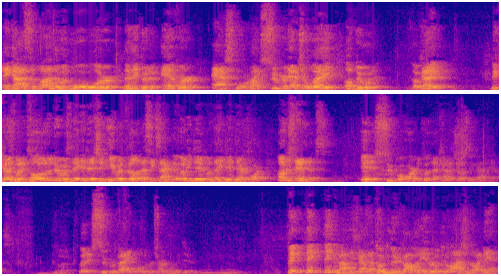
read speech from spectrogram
And God supplied them with more water than they could have ever asked for, right? Supernatural way of doing it. Okay? Because what he told them to do was dig a ditch and he would fill it. That's exactly what he did when they did their part. Understand this. It is super hard to put that kind of trust in God, yes. But it's super valuable in return when we do. Think, think, think about these guys. I told you a minute ago, I would have Elijah and be like, man,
